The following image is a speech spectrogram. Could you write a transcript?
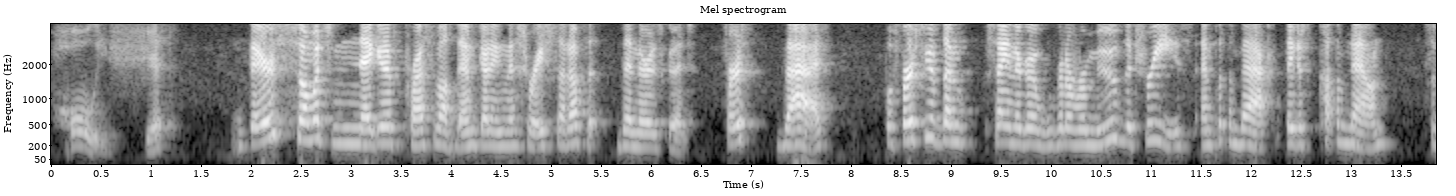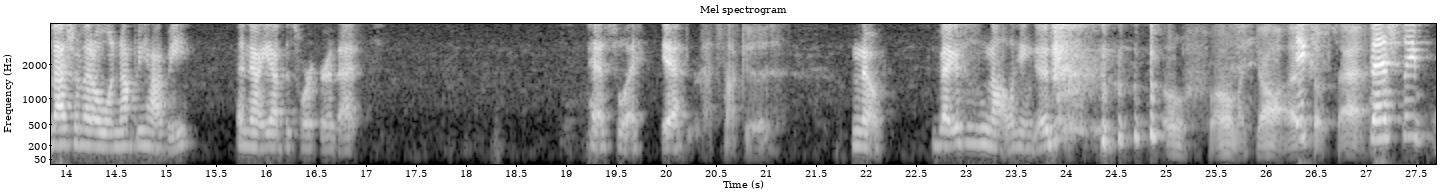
Holy shit. There's so much negative press about them getting this race set up that, than there is good. First, that. But first, you have them saying they're going. We're going to remove the trees and put them back. They just cut them down. Sebastian Vettel will not be happy, and now you have this worker that's passed away. Yeah, That's not good. no, Vegas is not looking good. Oh, oh my god. That's so sad. especially,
